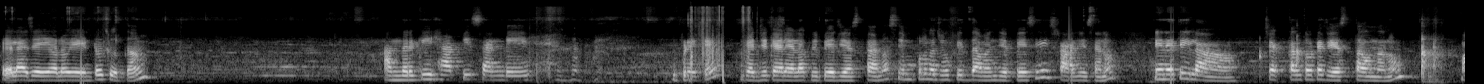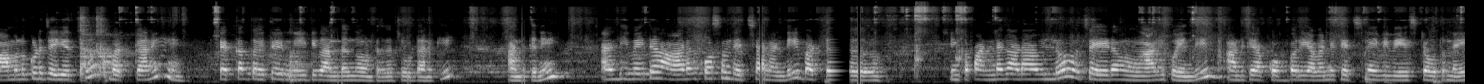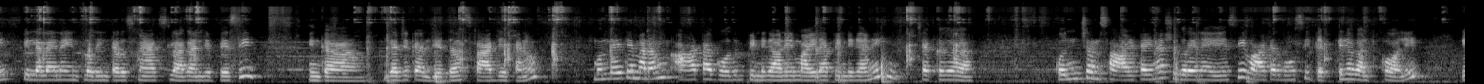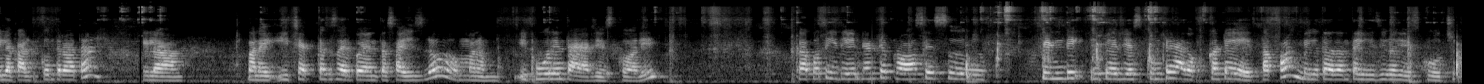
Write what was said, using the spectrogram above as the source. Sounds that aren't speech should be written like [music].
ఎలా చేయాలో ఏంటో చూద్దాం. అందరికీ హ్యాపీ సండే. ఇప్పుడైతే గజ్జికాయలు ఎలా ప్రిపేర్ చేస్తానో సింపుల్గా చూపిద్దామని చెప్పేసి స్టార్ట్ చేశాను. నేనైతే ఇలా చెక్కలతోటే చేస్తూ ఉన్నాను. మామూలు కూడా చేయొచ్చు బట్ కానీ చెక్కలతో అయితే నీట్గా అందంగా ఉంటుంది చూడడానికి. అందుకని. అండ్ ఇవైతే ఆర్డర్ కోసం తెచ్చానండి. బట్ ఇంకా పండగ అడావిల్లో చేయడం ఆగిపోయింది. అందుకే ఆ కొబ్బరి అవన్నీ తెచ్చినవి వేస్ట్ అవుతున్నాయి. పిల్లలైనా ఇంట్లో తింటారు స్నాక్స్ లాగా అని చెప్పేసి ఇంకా గజ్జకాయలు చేద్దాం స్టార్ట్ చేశాను. ముందైతే మనం ఆట గోధుమ పిండి కానీ మైదా పిండి కానీ చక్కగా కొంచెం సాల్ట్ అయినా షుగర్ అయినా వేసి వాటర్ పోసి గట్టిగా కలుపుకోవాలి. ఇలా కలుపుకున్న తర్వాత ఇలా మన ఈ చెక్కకు సరిపోయేంత సైజులో మనం ఈ పూరిని తయారు చేసుకోవాలి. కాకపోతే ఇది ఏంటంటే ప్రాసెస్ పిండి ప్రిపేర్ చేసుకుంటే అది ఒక్కటే తప్ప మిగతాదంతా ఈజీగా చేసుకోవచ్చు.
